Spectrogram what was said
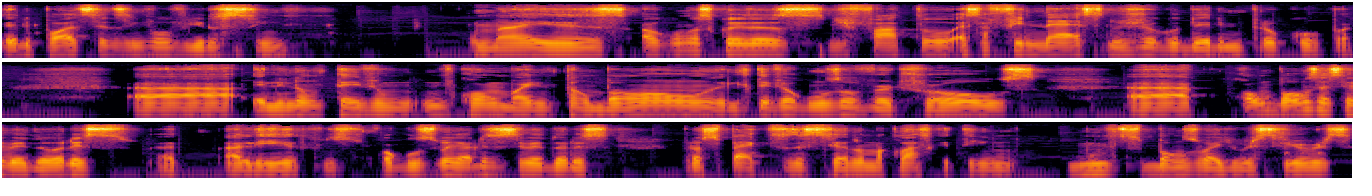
ele pode ser desenvolvido sim, mas algumas coisas, de fato, essa finesse no jogo dele me preocupa. Uh, ele não teve um, um, combine tão bom, ele teve alguns overthrows, uh, com bons recebedores uh, ali, os, alguns melhores recebedores prospectos desse ano, uma classe que tem muitos bons wide receivers.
